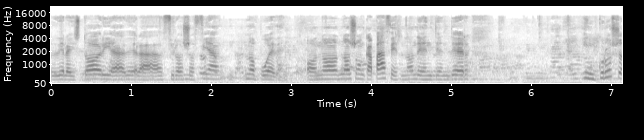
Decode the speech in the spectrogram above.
de la historia, de la filosofía, no pueden o no, no son capaces ¿no? de entender incluso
